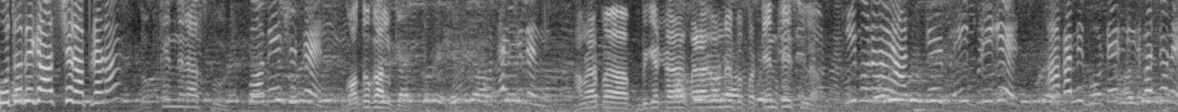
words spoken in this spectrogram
কোথা থেকে আসছেন আপনারা? দক্ষিণ দিনাজপুর। কবে এসেছেন? গতকালকে। কোথায় ছিলেন আমরা ব্রিগেড প্যারাগনে ছিলাম। কি মনে হয় আজকের এই ব্রিগেড আগামী ভোটের নির্বাচনে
